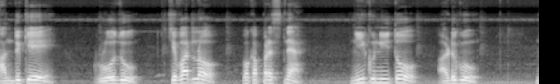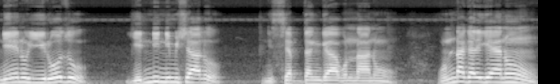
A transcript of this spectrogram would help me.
అందుకే రోజు చివర్లో ఒక ప్రశ్న నీకు నీతో అడుగు. నేను ఈరోజు ఎన్ని నిమిషాలు నిశ్శబ్దంగా ఉన్నాను? ఉండగలిగాను.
